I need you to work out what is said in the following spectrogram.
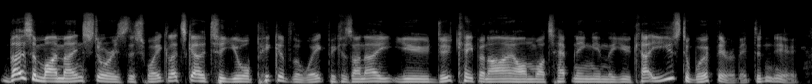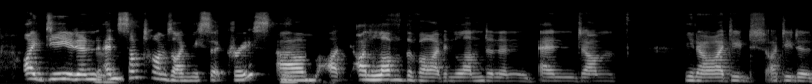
those are my main stories this week. Let's go to your pick of the week because I know you do keep an eye on what's happening in the UK. You used to work there a bit, didn't you? I did, and yeah. and sometimes I miss it, Chris. Yeah. Um, I, I love the vibe in London, and and um, you know, I did I did a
